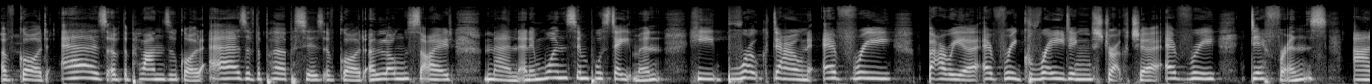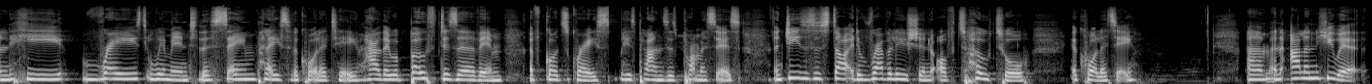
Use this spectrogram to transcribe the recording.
of God, heirs of the plans of God, heirs of the purposes of God alongside men. And in one simple statement, he broke down every barrier, every grading structure, every difference, and he raised women to the same place of equality, how they were both deserving of God's grace, his plans, his promises. And Jesus has started a revolution of total equality. Um, and Alan Hewitt,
